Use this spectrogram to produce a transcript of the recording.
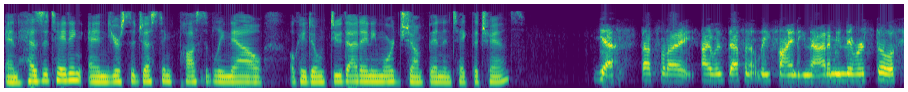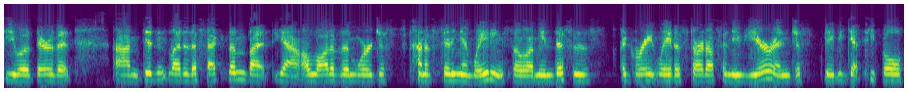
and hesitating, and you're suggesting possibly now, okay, don't do that anymore. Jump in and take the chance. Yes, that's what I I was definitely finding that. I mean, there were still a few out there that um, didn't let it affect them, but yeah, a lot of them were just kind of sitting and waiting. So I mean, this is a great way to start off a new year and just maybe get people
